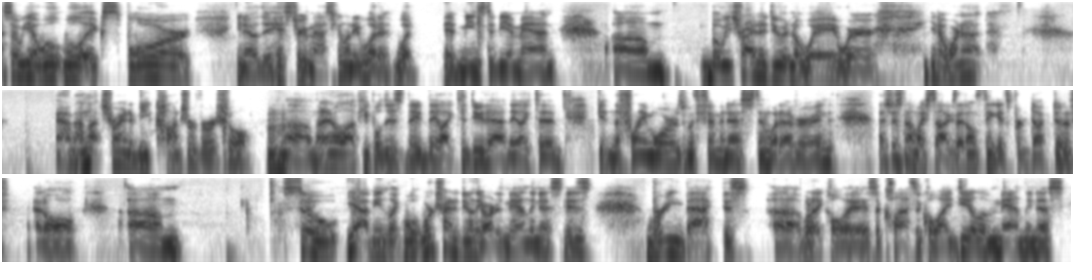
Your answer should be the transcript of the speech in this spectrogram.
so yeah, we'll we'll explore, you know, the history of masculinity, what it what it means to be a man. Um, but we try to do it in a way where, you know, we're not I'm not trying to be controversial. Mm-hmm. Um, and I know a lot of people just they they like to do that. They like to get in the flame wars with feminists and whatever. And that's just not my style because I don't think it's productive at all. Um, so yeah, I mean, like what we're trying to do in the art of manliness is bring back this uh, what I call as a classical ideal of manliness.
